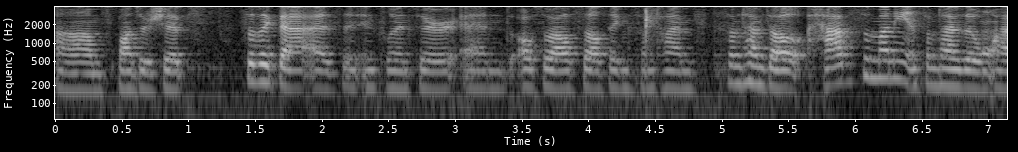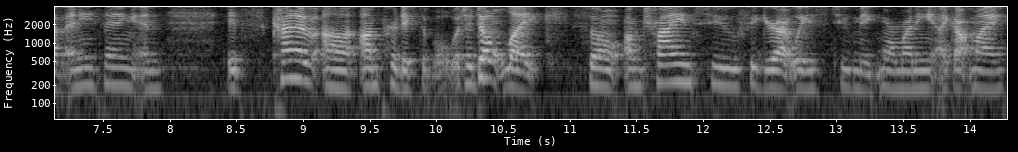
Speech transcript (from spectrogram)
um, sponsorships, stuff like that as an influencer. And also I'll sell things sometimes. Sometimes I'll have some money and sometimes I won't have anything. And it's kind of uh, unpredictable, which I don't like. So I'm trying to figure out ways to make more money. I got my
